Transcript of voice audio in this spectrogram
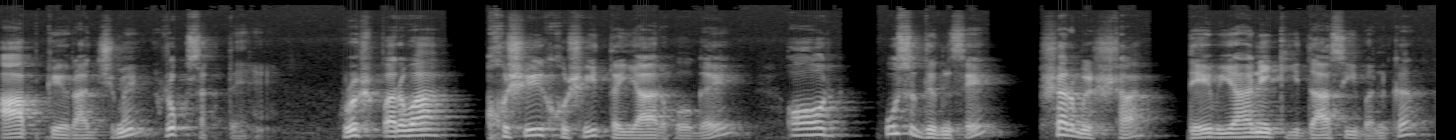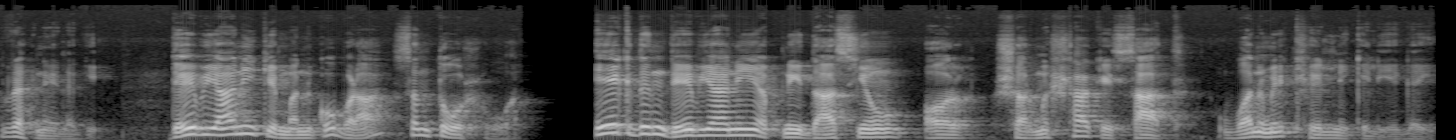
आपके राज्य में रुक सकते हैं। वृषपर्वा खुशी खुशी तैयार हो गए और उस दिन से शर्मिष्ठा देवयानी की दासी बनकर रहने लगी। देवयानी के मन को बड़ा संतोष हुआ। एक दिन देवयानी अपनी दासियों और शर्मिष्ठा के साथ वन में खेलने के लिए गई।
